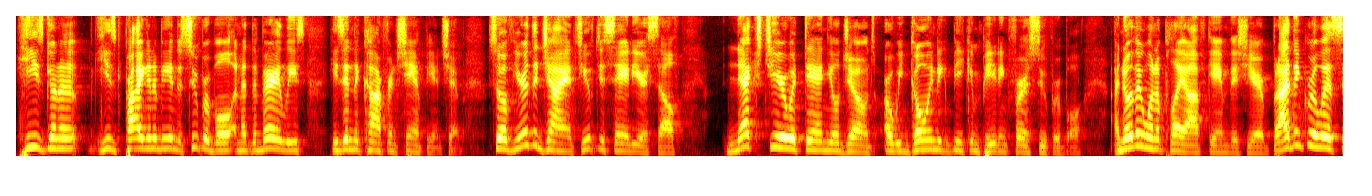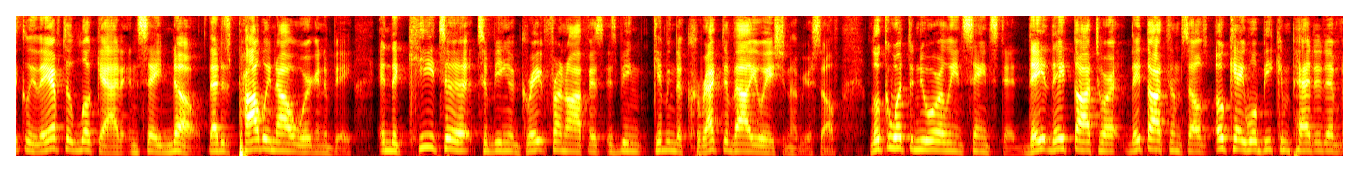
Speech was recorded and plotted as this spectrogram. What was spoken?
he's going to he's probably going to be in the Super Bowl, and at the very least, he's in the conference championship. So if you're the Giants, you have to say to yourself, next year with Daniel Jones, are we going to be competing for a Super Bowl? I know they won a playoff game this year, but I think realistically they have to look at it and say, no, that is probably not what we're going to be. And the key to, to being a great front office is being giving the correct evaluation of yourself. Look at what the New Orleans Saints did. They they thought to our, they thought to themselves, okay, we'll be competitive.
